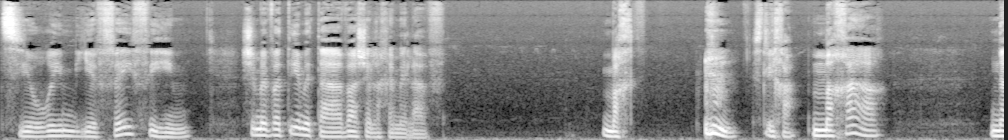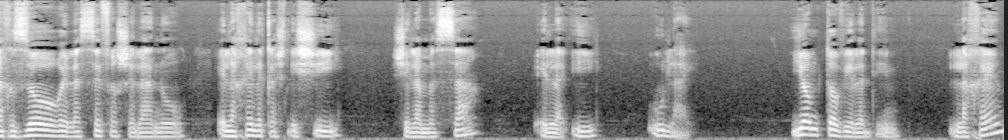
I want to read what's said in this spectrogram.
ציורים יפהפיים שמבטאים את האהבה שלכם אליו. מח... סליחה, מחר נחזור אל הספר שלנו, אל החלק השלישי של המסע אל האי אולי. יום טוב ילדים, לכם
